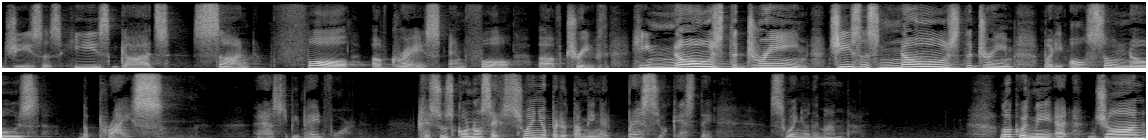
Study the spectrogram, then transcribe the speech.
Jesus. He's God's Son, full of grace and full of truth. He knows the dream. Jesus knows the dream, but he also knows the price. It has to be paid for. Jesús conoce el sueño, pero también el precio que este sueño demanda. Look with me at John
